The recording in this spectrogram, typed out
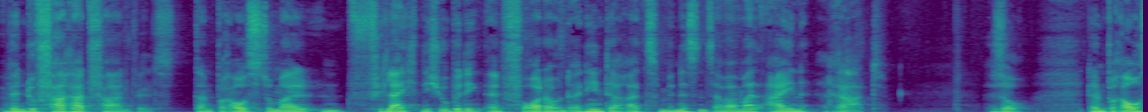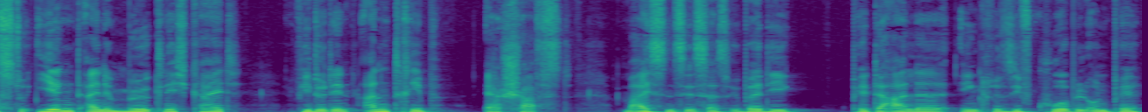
wenn du Fahrrad fahren willst, dann brauchst du mal vielleicht nicht unbedingt ein Vorder- und ein Hinterrad, zumindest aber mal ein Rad. So, dann brauchst du irgendeine Möglichkeit, wie du den Antrieb erschaffst. Meistens ist das über die Pedale inklusive Kurbel und, Pe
